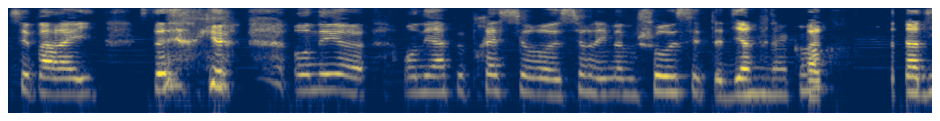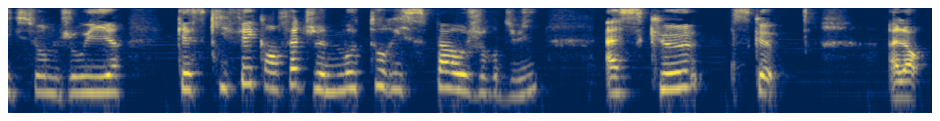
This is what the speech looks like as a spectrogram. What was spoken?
c'est pareil. C'est-à-dire qu'on est, euh, on est à peu près sur, sur les mêmes choses, c'est-à-dire l'interdiction de jouir. Qu'est-ce qui fait qu'en fait, je ne m'autorise pas aujourd'hui à ce que. Parce que alors,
